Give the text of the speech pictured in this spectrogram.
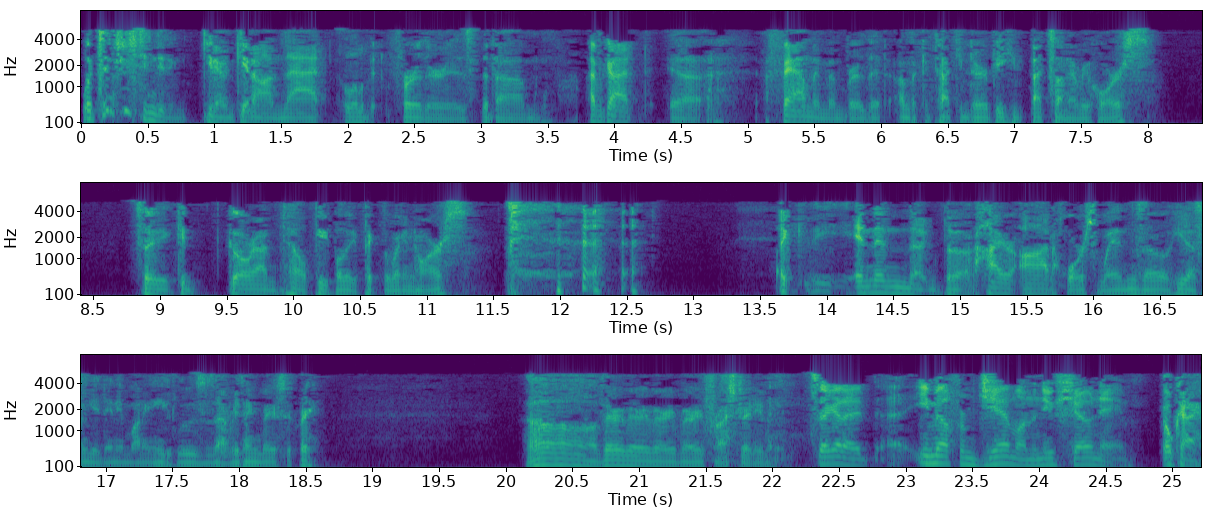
What's interesting to you know get on that a little bit further is that um, I've got uh, a family member that on the Kentucky Derby he bets on every horse, so you could go around and tell people they picked the winning horse. like, and then the the higher odd horse wins. Oh, he doesn't get any money; he loses everything basically. Oh, very, very, very, very frustrating. So I got an email from Jim on the new show name. Okay.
